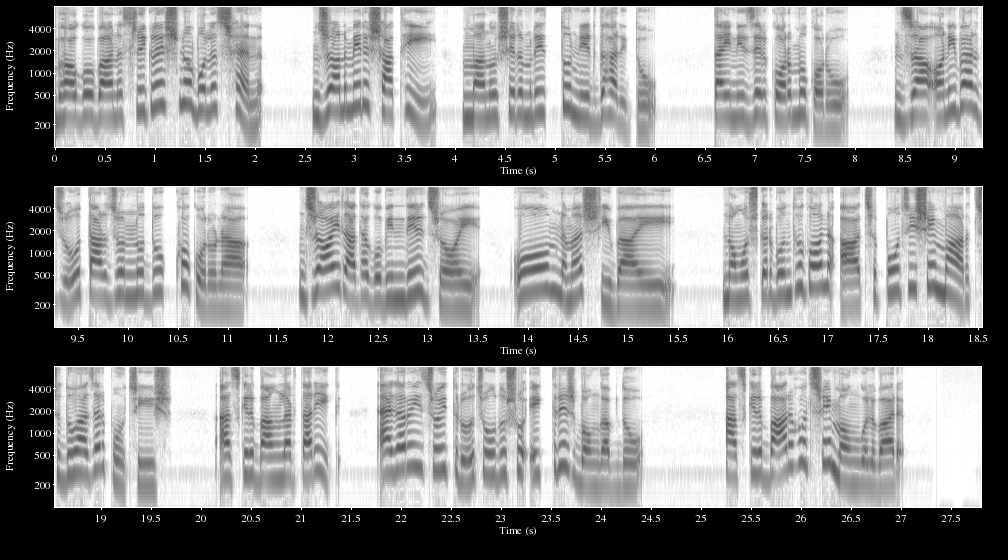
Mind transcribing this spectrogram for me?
ভগবান শ্রীকৃষ্ণ বলেছেন, জন্মের সাথেই মানুষের মৃত্যু নির্ধারিত। তাই নিজের কর্ম করো। যা অনিবার্য, তার জন্য দুঃখ করো না। জয় রাধা গোবিন্দের জয়। ওম নমঃ শিবায়। নমস্কার বন্ধুগণ, আজ পঁচিশে মার্চ দু হাজার পঁচিশ। আজকের বাংলার তারিখ এগারোই চৈত্র চৌদ্দশো একত্রিশ বঙ্গাব্দ। আজকের বার হচ্ছে মঙ্গলবার।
